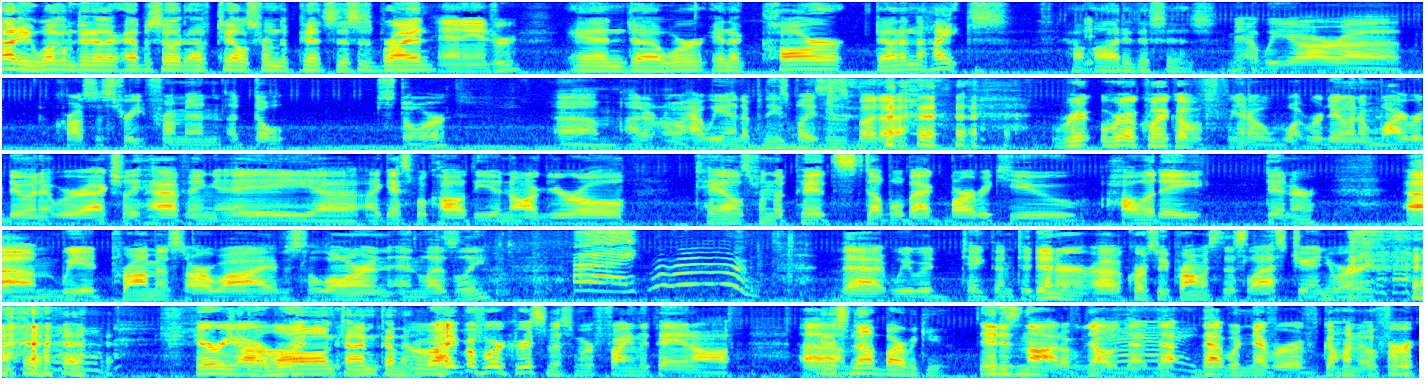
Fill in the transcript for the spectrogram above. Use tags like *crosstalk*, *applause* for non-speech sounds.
Howdy, welcome to another episode of Tales from the Pits. This is Brian, And Andrew. and uh, we're in a car down in the Heights. How odd this is. Yeah, we are uh, across the street from an adult store. Um, I don't know how we end up in these places, but uh, *laughs* re- real quick of you know what we're doing and why we're doing it. We're actually having a, uh, I guess we'll call it the inaugural Tales from the Pits double back barbecue holiday dinner. Um, we had promised our wives, Lauren and Leslie, Hi. that we would take them to dinner. Uh, of course, we promised this last January. *laughs* *laughs* Here we are, A right, long time coming. right before Christmas, and we're finally paying off. and it's Um, not barbecue. It is not. No, that that that would never have *laughs* gone over.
